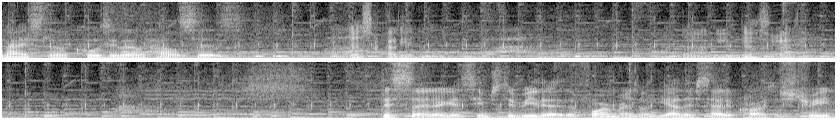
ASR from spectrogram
Nice little cozy little houses. indah sekali teman pemandangan indah sekali This side, I guess, seems to be the, the farmers. On the other side, across the street,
